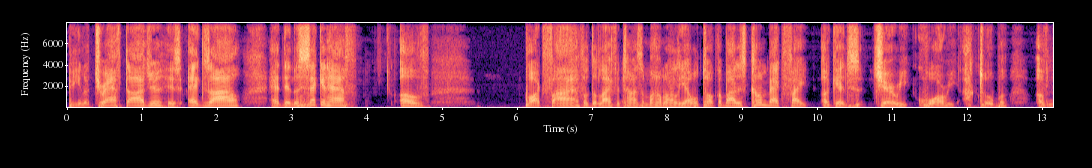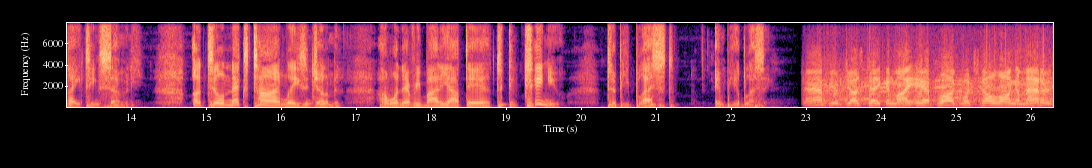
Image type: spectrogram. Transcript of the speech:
being a draft dodger, his exile, and then the second half of part five of the life and times of Muhammad Ali, I will talk about his comeback fight against Jerry Quarry, October of 1970. Until next time, ladies and gentlemen. I want everybody out there to continue to be blessed and be a blessing. Champ, you've just taken my earplug, which no longer matters.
